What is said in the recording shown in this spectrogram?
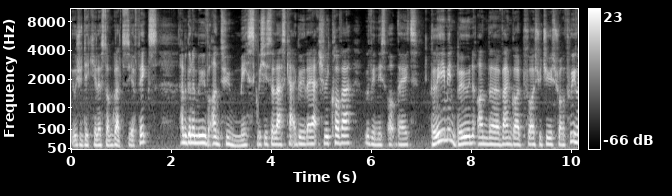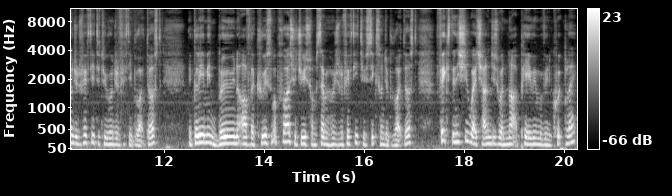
it was ridiculous so I'm glad to see a fix. And we're going to move on to Misc, which is the last category they actually cover within this update. Gleaming Boon on the Vanguard price reduced from 350 to 250 Bright Dust. The gleaming boon of the Crucible price reduced from 750 to 600 Bright Dust. Fixed an issue where challenges were not appearing within Quick Play.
